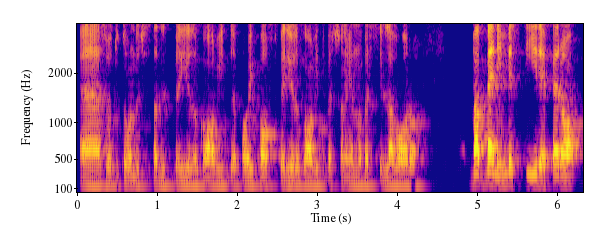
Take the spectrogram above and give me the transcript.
Eh, soprattutto quando c'è stato il periodo Covid, poi post periodo Covid, persone che hanno perso il lavoro va bene investire, però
